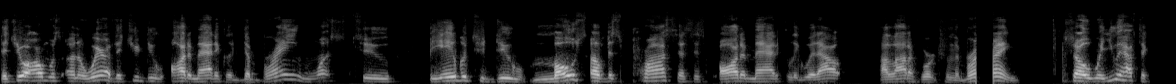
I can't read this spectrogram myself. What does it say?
that you're almost unaware of that you do automatically. The brain wants to be able to do most of its processes automatically without a lot of work from the brain. So when you have to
